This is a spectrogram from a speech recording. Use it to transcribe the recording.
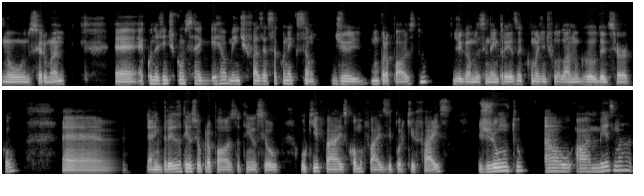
no, no ser humano, é, é, quando a gente consegue realmente fazer essa conexão de um propósito, digamos assim, da empresa, como a gente falou lá no Golden Circle. É, a empresa tem o seu propósito, tem o seu o que faz, como faz e por que faz, junto ao, à mesma,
